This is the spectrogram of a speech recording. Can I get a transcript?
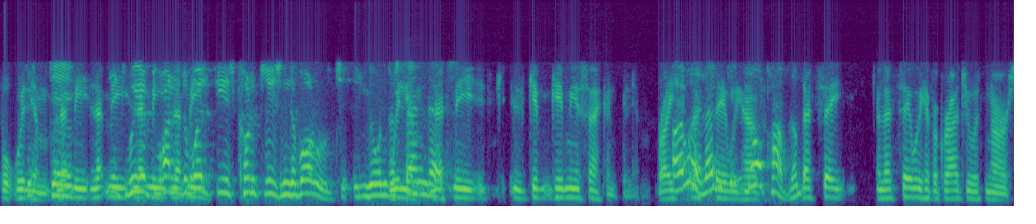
But William, the- let me let me We're let me one of the me, wealthiest countries in the world. You understand William, that? let me give give me a second, William. Right? I will, let's say we have no problem. let's say let's say we have a graduate nurse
